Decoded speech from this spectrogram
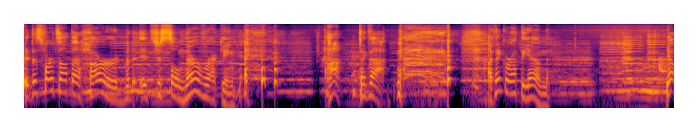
It, this part's not that hard, but it's just so nerve-wracking. ah, take that. I think we're at the end. Yep.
